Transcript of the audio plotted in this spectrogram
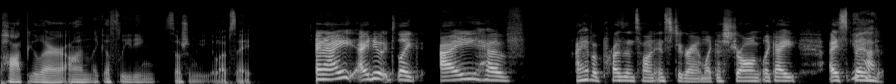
popular on like a fleeting social media website. And I I do it like I have I have a presence on Instagram, like a strong like I I spend yeah.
